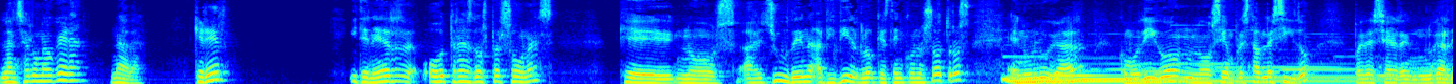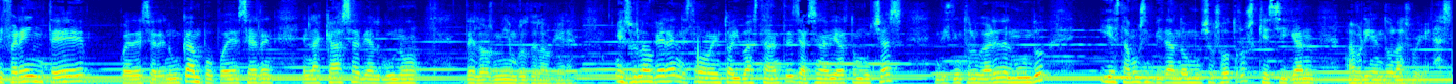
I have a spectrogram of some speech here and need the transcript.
lanzar una hoguera? Nada. Querer y tener otras dos personas que nos ayuden a vivirlo, que estén con nosotros en un lugar, como digo, no siempre establecido, puede ser en un lugar diferente, puede ser en un campo, puede ser en, la casa de alguno de los miembros de la hoguera. Eso es la hoguera, en este momento hay bastantes, ya se han abierto muchas en distintos lugares del mundo y estamos invitando a muchos otros que sigan abriendo las hogueras.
